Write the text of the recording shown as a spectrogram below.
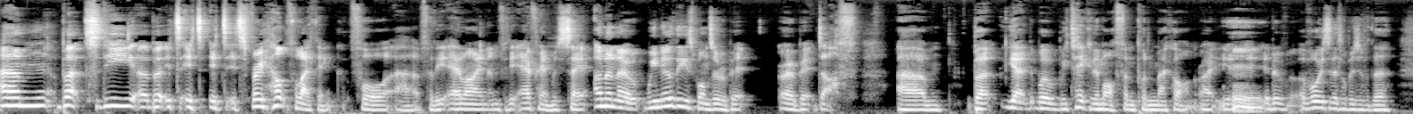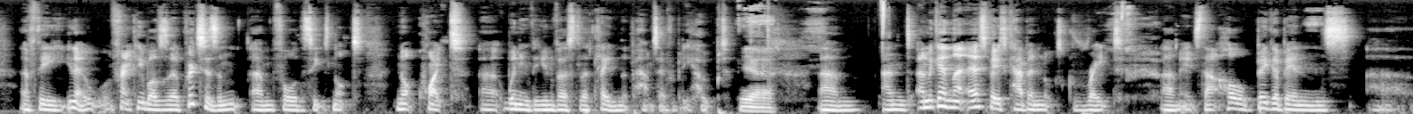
Um, but the uh, but it's it's it's it's very helpful, I think, for uh, for the airline and for the airframe to say, oh no no, we know these ones are a bit are a bit duff. Um, but yeah, we'll be taking them off and putting them back on, right? It, it, it avoids a little bit of the of the you know, frankly, well deserved criticism um, for the seats not not quite uh, winning the universal acclaim that perhaps everybody hoped. Yeah. Um, and and again, that airspace cabin looks great. Um, it's that whole bigger bins uh,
